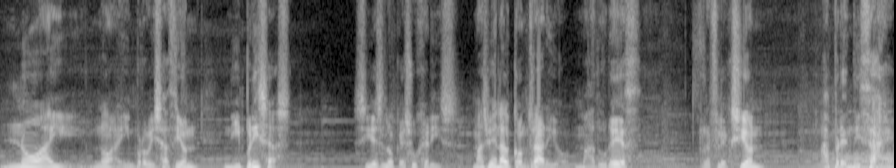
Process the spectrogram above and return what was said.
no hay, no hay improvisación ni prisas, si es lo que sugerís. Más bien al contrario, madurez, reflexión, aprendizaje.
